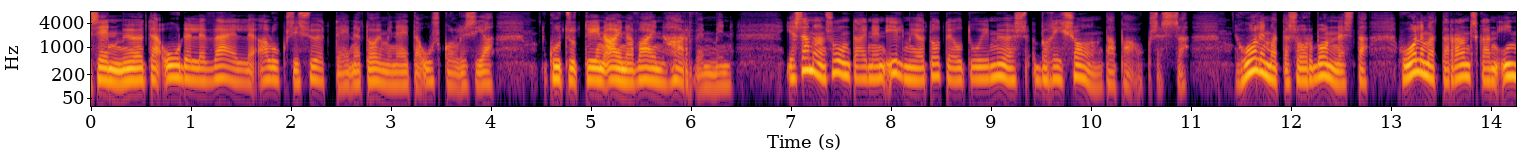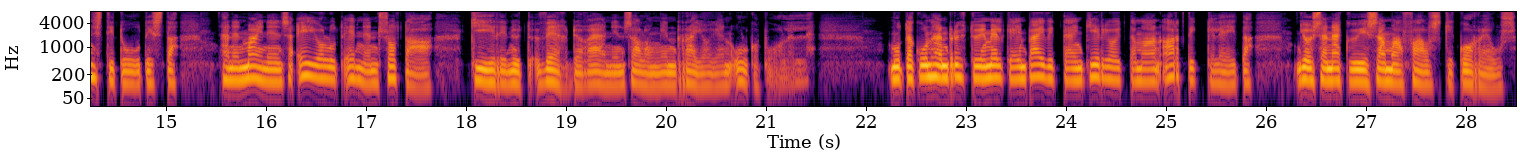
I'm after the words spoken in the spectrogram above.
Sen myötä uudelle väelle aluksi syötteinä toimineita uskollisia kutsuttiin aina vain harvemmin, ja samansuuntainen ilmiö toteutui myös Brichon tapauksessa. Huolimatta Sorbonnesta, huolimatta Ranskan instituutista, hänen maineensa ei ollut ennen sotaa kiirinyt Verderäänin salongen rajojen ulkopuolelle. Mutta kun hän ryhtyi melkein päivittäin kirjoittamaan artikkeleita, joissa näkyi sama falski koreus,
